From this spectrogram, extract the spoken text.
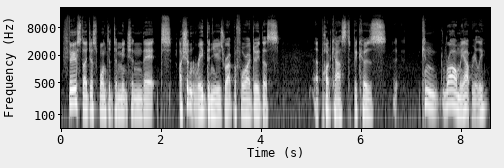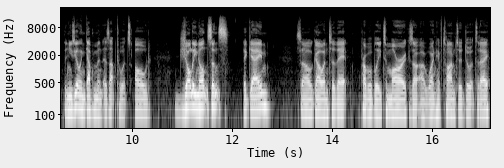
First, I just wanted to mention that I shouldn't read the news right before I do this uh, podcast because it can rile me up, really. The New Zealand government is up to its old jolly nonsense again. So I'll go into that probably tomorrow because I, I won't have time to do it today.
